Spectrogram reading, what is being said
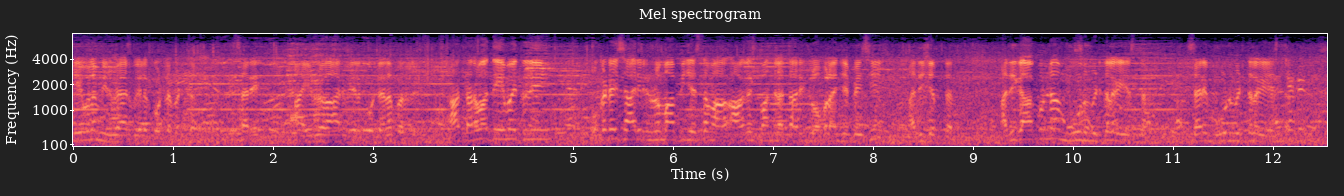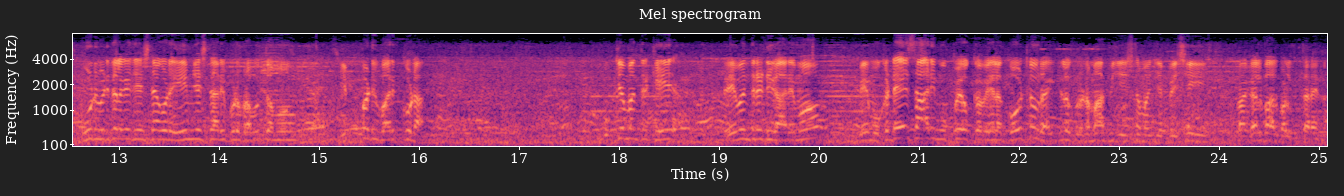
కేవలం ఇరవై ఆరు వేల కోట్లు పెడతారు. సరే ఆ ఇరవై ఆరు వేల కోట్లైనా పర్లేదు. ఆ తర్వాత ఏమవుతుంది ఒకటేసారి రుణమాఫీ చేస్తాం ఆ- ఆగస్ట్ పంద్రహ తారీఖు లోపల అని చెప్పేసి అది చెప్తారు. అది కాకుండా మూడు విడతలుగా చేస్తారు. సరే మూడు విడతలుగా చేస్తారు. మూడు విడతలుగా చేసినా కూడా ఏం చేసినారు ఇప్పుడు ప్రభుత్వము? ఇప్పటి వరకు కూడా ముఖ్యమంత్రి కే రేవంత్ రెడ్డి గారేమో మేము ఒకటేసారి ముప్పై ఒక్క వేల కోట్లు రైతులకు రుణమాఫీ చేసినామని చెప్పేసి ప్రగల్భాలు పలుకుతారు ఆయన.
